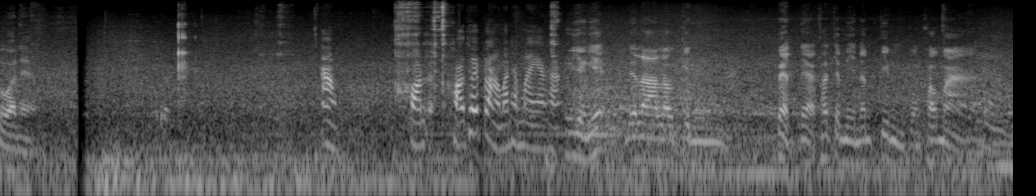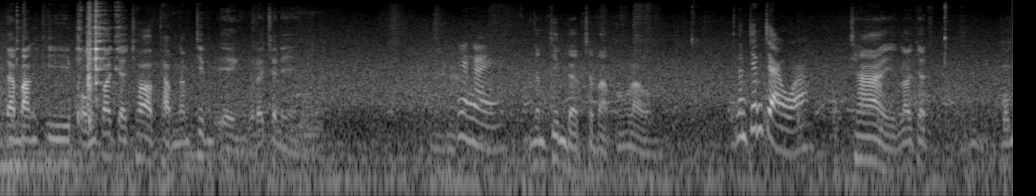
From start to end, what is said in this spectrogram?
ตัวเนี่ย อ้าวขอขอถ้วยเปล่ามาทำไมอะคะ คืออย่างนี้ เวลาเรากิน เป็ดเนี่ยเขาจะมีน้ำจิ้มของเขามาอืมแต่บางทีผมก็จะชอบทำน้ำจิ้มเองคุณรัชนีนะฮะยังไง น้ำจิ้มแบบฉบับของเรา น้ำจิ้มแจ่วอะใช่เราจะผม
